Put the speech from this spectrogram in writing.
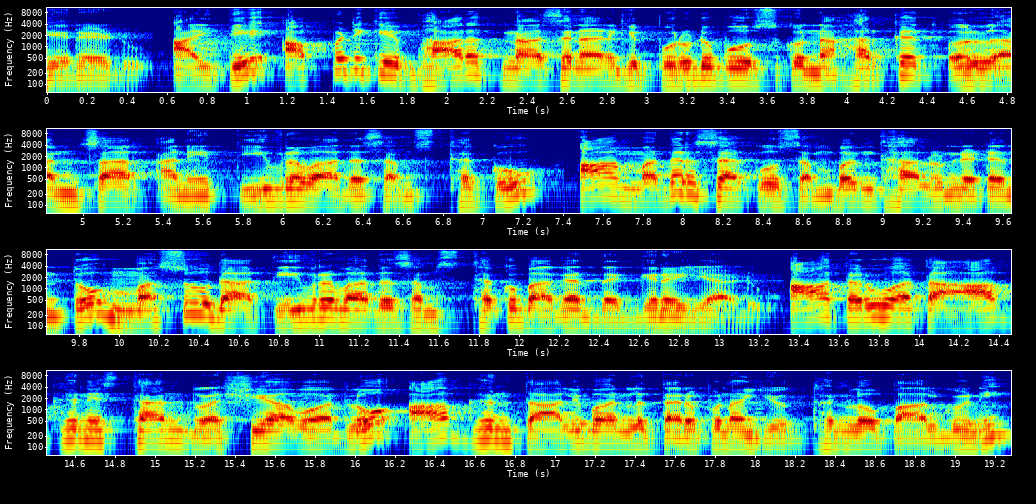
చేరాడు. అయితే అప్పటికే భారత్ నాశనానికి పురుడు పోసుకున్న హర్కత్ ఉల్ అన్సార్ అనే తీవ్రవాద సంస్థకు ఆ మదర్సాకు సంబంధాలుండటంతో మసూద్ ఆ తీవ్రవాద సంస్థకు బాగా దగ్గరయ్యాడు. ఆ తరువాత ఆఫ్ఘనిస్తాన్ రష్యా వార్లో ఆఫ్ఘన్ తాలిబాన్ల తరపున యుద్ధంలో పాల్గొని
